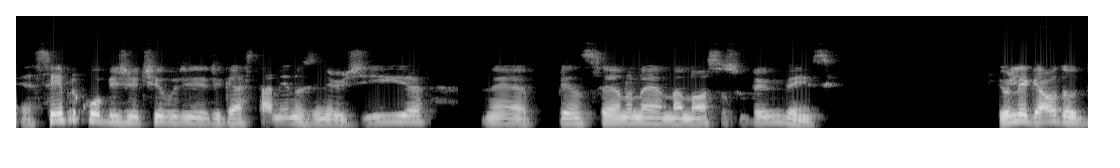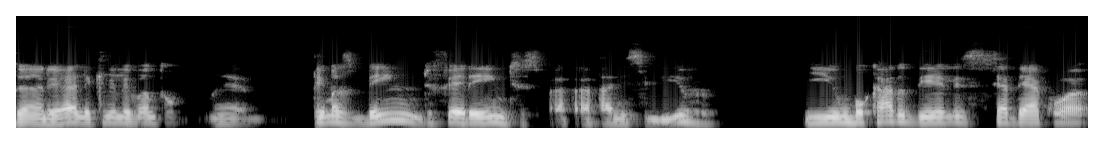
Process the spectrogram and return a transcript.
é, sempre com o objetivo de, de gastar menos energia, né, pensando né, na nossa sobrevivência. E o legal do Dan Ariely é que ele levantou né, temas bem diferentes para tratar nesse livro, e um bocado deles se adequa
